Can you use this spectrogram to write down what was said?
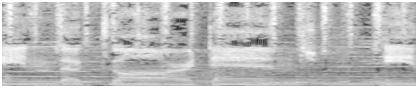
in the gardens? The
